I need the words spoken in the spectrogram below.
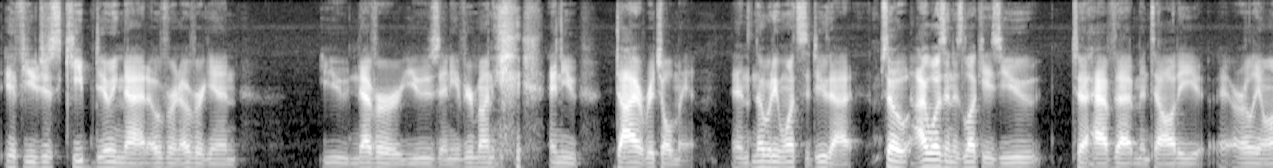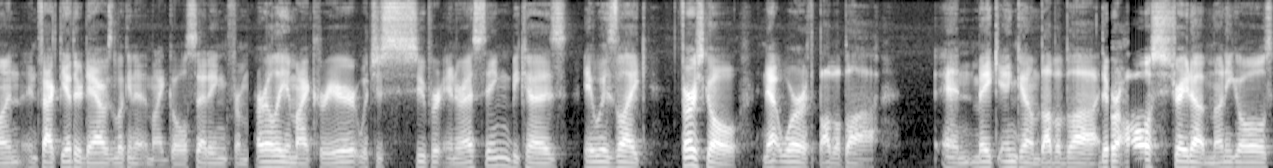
if you just keep doing that over and over again, you never use any of your money and you die a rich old man. And nobody wants to do that. So I wasn't as lucky as you to have that mentality early on. In fact, the other day I was looking at my goal setting from early in my career, which is super interesting because it was like first goal, net worth, blah, blah, blah and make income, blah, blah, blah. They were all straight up money goals.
